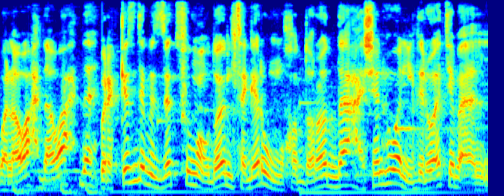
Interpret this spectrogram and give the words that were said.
ولا واحدة واحدة. وركزت بالذات في موضوع السجاير والمخدرات ده عشان هو اللي دلوقتي بقى.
